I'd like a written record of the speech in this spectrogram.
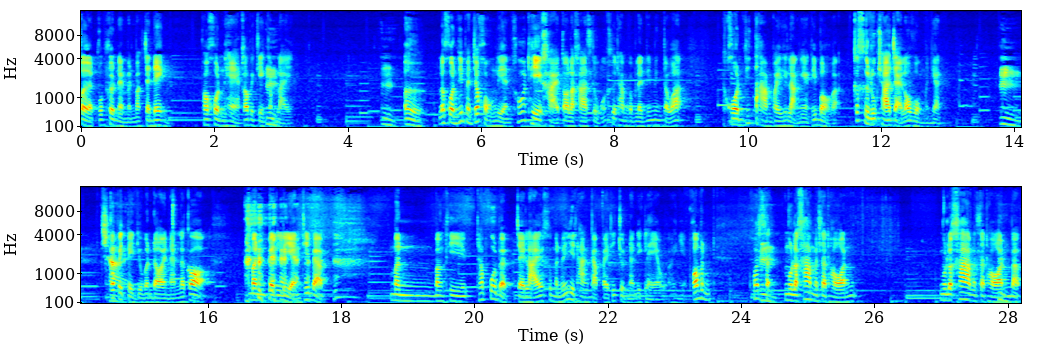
เปิดปุ๊บส่วนไหนมันมักจะเด้ง เพราะคนแห่เข้าไปเก็งกำไรอืมเออ แล้วคนที่เป็นเจ้าของเหรียญเขาก็เทขายต่อราคาสูงก็คือทำกำไรนิดนึงแต่ว่า คนที่ตามไปทีหลังอย่างที่บอกอะ่ะก็คือลูกช้าจ่ายรอบวงเหมือนกัน อืมใช่ก็ไปติดอยู่บนดอยนั้น แล้วก็ มันเป็นเหรียญที่แบบมันบางทีถ้าพูดแบบใจร้ายก็คือมันไม่มีทางกลับไปที่จุดนั้นอีกแล้วอะไรเงี้ยเพราะมันเพราะมูลค่ามันสะท้อน มูลค่ามันสะท้อนแบบ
